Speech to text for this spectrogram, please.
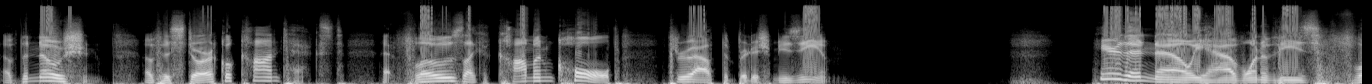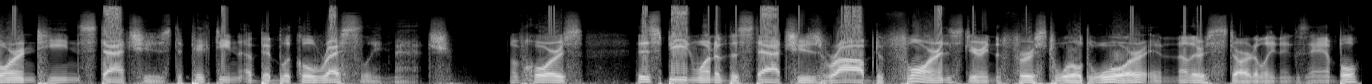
of the notion of historical context that flows like a common cold throughout the British Museum. Here then now we have one of these Florentine statues depicting a biblical wrestling match. Of course, this being one of the statues robbed of Florence during the First World War, and another startling example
